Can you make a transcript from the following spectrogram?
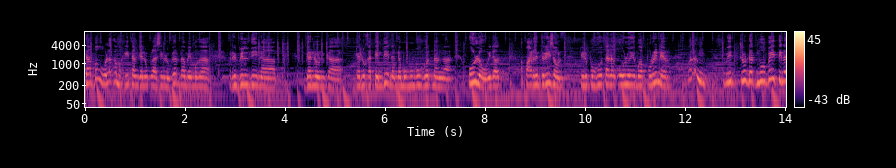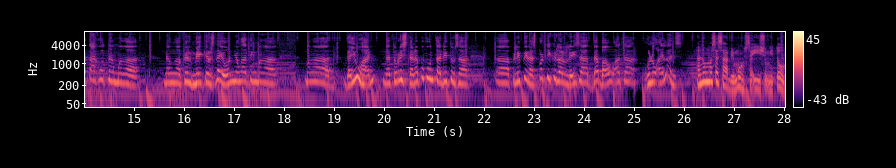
Davao, wala ka makita ang ganong klaseng lugar na may mga rebelde na ganon ka, ganon katindi na namumugot ng uh, ulo without apparent reason, pinupugutan ng ulo yung mga foreigner. Parang with, through that movie, tinatakot ng mga ng uh, filmmakers na yon yung ating mga mga dayuhan na turista na pumunta dito sa uh, Pilipinas, particularly sa Davao at sa Hulu Islands. Anong masasabi mo sa isyong ito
